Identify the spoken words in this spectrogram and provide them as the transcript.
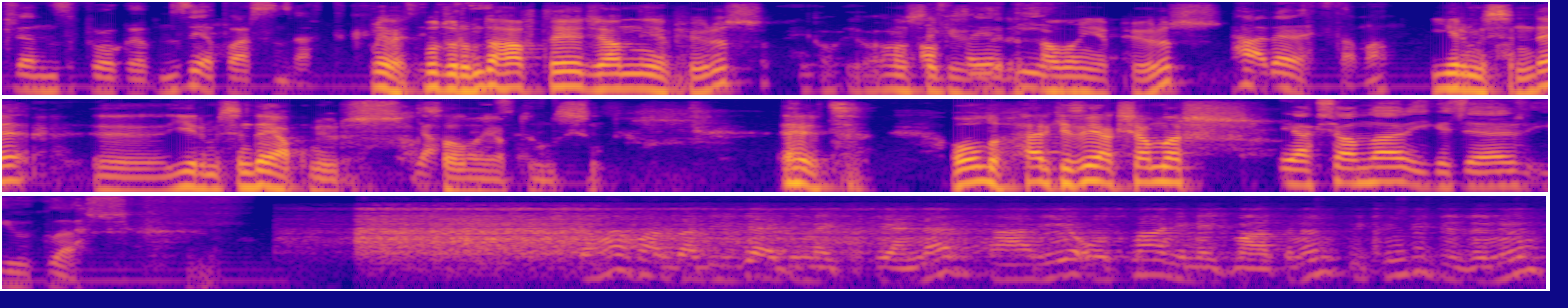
planınızı programınızı yaparsınız artık. Evet bu durumda haftaya canlı yapıyoruz. 18'inde Haftaya de salon yapıyoruz. Ha evet tamam. 20'sinde e, 20'sinde yapmıyoruz Yapmıyoruz, salon yaptığımız için. Evet. Oldu. Herkese iyi akşamlar. İyi akşamlar, iyi geceler, iyi uykular. Tarihi Osmanlı Mecmuası'nın 3. cüzünün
